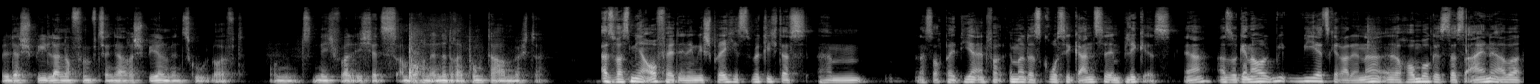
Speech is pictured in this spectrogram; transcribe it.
will der Spieler noch 15 Jahre spielen, wenn es gut läuft. Und nicht, weil ich jetzt am Wochenende drei Punkte haben möchte. Also was mir auffällt in dem Gespräch ist wirklich, dass, ähm, dass auch bei dir einfach immer das große Ganze im Blick ist. Ja, also genau wie, wie jetzt gerade. Ne? Äh, Homburg ist das eine, aber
